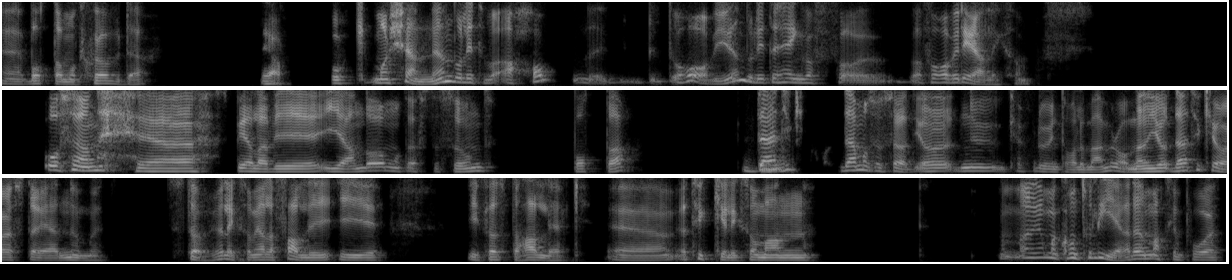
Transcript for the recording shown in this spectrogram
uh, borta mot Skövde. Ja. Och man känner ändå lite, jaha, då har vi ju ändå lite häng, varför, varför har vi det liksom? Och sen eh, spelar vi igen då mot Östersund, borta. Där, mm. där måste jag säga att, jag, nu kanske du inte håller med mig då, men jag, där tycker jag Öster är numret större, liksom, i alla fall i, i i första halvlek. Eh, jag tycker liksom man, man, man kontrollerar den matchen på ett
